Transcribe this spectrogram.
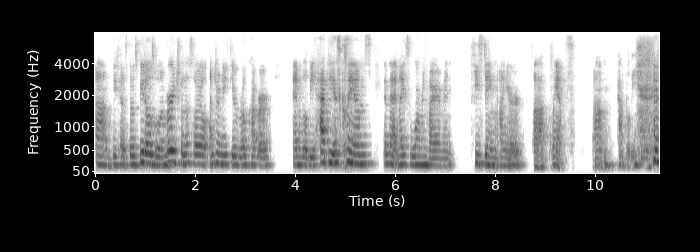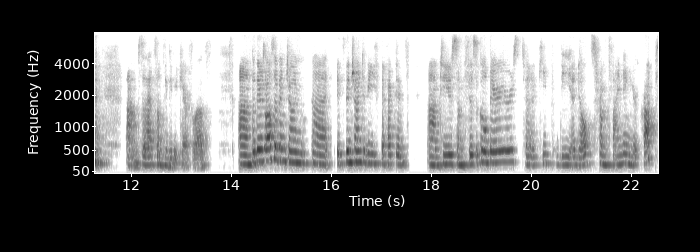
um, because those beetles will emerge from the soil underneath your row cover and will be happy as clams in that nice warm environment, feasting on your uh, plants um, happily. um, so that's something to be careful of. Um, but there's also been shown, uh, it's been shown to be effective um, to use some physical barriers to keep the adults from finding your crops.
